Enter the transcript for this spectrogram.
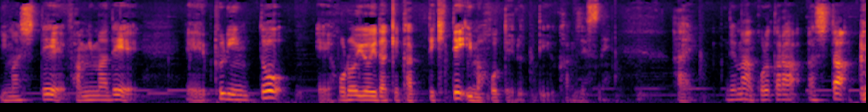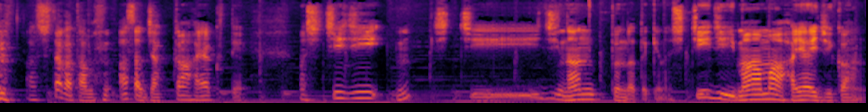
りまして、ファミマで、えー、プリンと、えー、ほろ酔いだけ買ってきて、今ホテルっていう感じですね。はい。で、まあ、これから明日、明日が多分朝若干早くて、まあ、7時、ん ?7 時何分だったっけな ?7 時、まあまあ早い時間、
